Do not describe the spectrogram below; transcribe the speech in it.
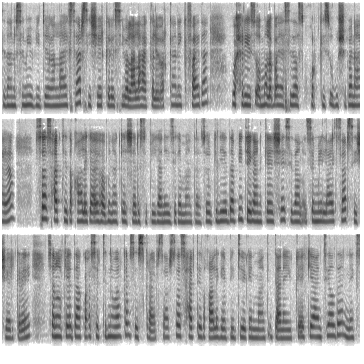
sidaan u sameeyay videogan like saar sii share gareysii walaalaha kale u arkaan ay ka faa'idaan waxriis oo malab ayaa sidaas korkiisa ugu shubanaya. Soo asxaabteeda qaaliga i hope inaad ka hesheen recipegan maantaan soo geliyay haddaa videogan ka heshay sidaan u sameeyay like saar sii share garey channelkeeda ku cusubtidna welcome subscribe saar soo asxaabteeda qaaliga ee videogan maanta intaan ayuu ka ekaya until the next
